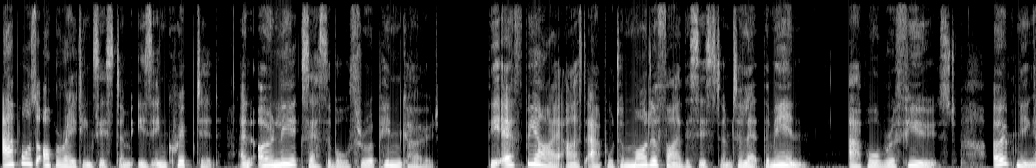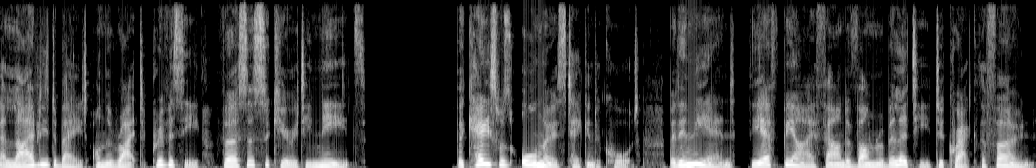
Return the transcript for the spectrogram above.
Apple's operating system is encrypted and only accessible through a PIN code. The FBI asked Apple to modify the system to let them in. Apple refused, opening a lively debate on the right to privacy versus security needs. The case was almost taken to court, but in the end, the FBI found a vulnerability to crack the phone.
